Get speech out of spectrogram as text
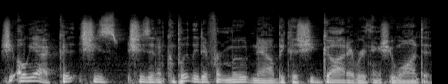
she oh yeah, 'cause she's she's in a completely different mood now because she got everything she wanted.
